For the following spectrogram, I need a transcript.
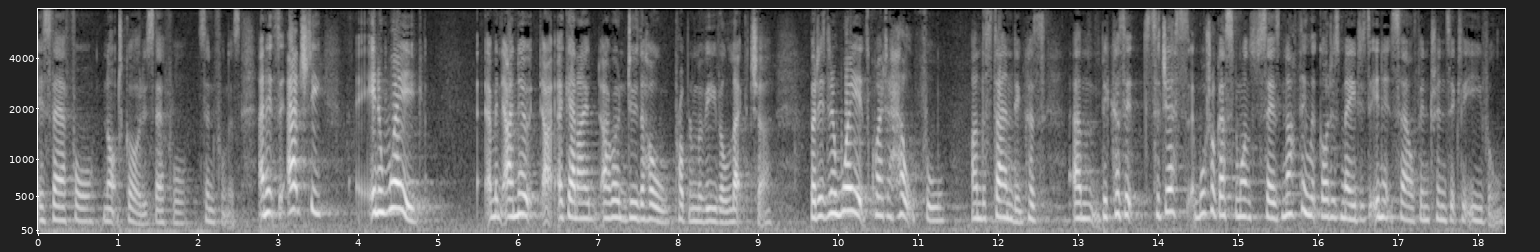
is therefore not God, is therefore sinfulness. And it's actually, in a way, I mean, I know, again, I, I won't do the whole problem of evil lecture, but in a way it's quite a helpful understanding because um, because it suggests what Augustine wants to say is nothing that God has made is in itself intrinsically evil.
